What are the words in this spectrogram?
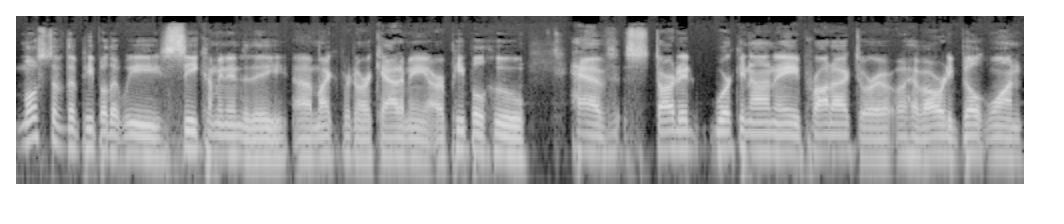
Most of the people that we see coming into the uh, Micropreneur Academy are people who have started working on a product or, or have already built one,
